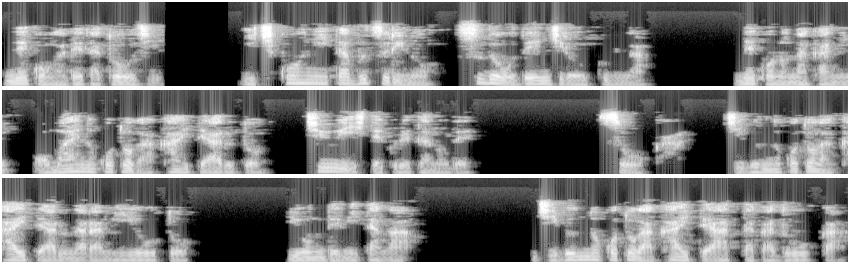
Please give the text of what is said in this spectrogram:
猫が出た当時、一校にいた物理の須藤伝次郎くんが、猫の中にお前のことが書いてあると注意してくれたので、そうか、自分のことが書いてあるなら見ようと読んでみたが、自分のことが書いてあったかどうか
